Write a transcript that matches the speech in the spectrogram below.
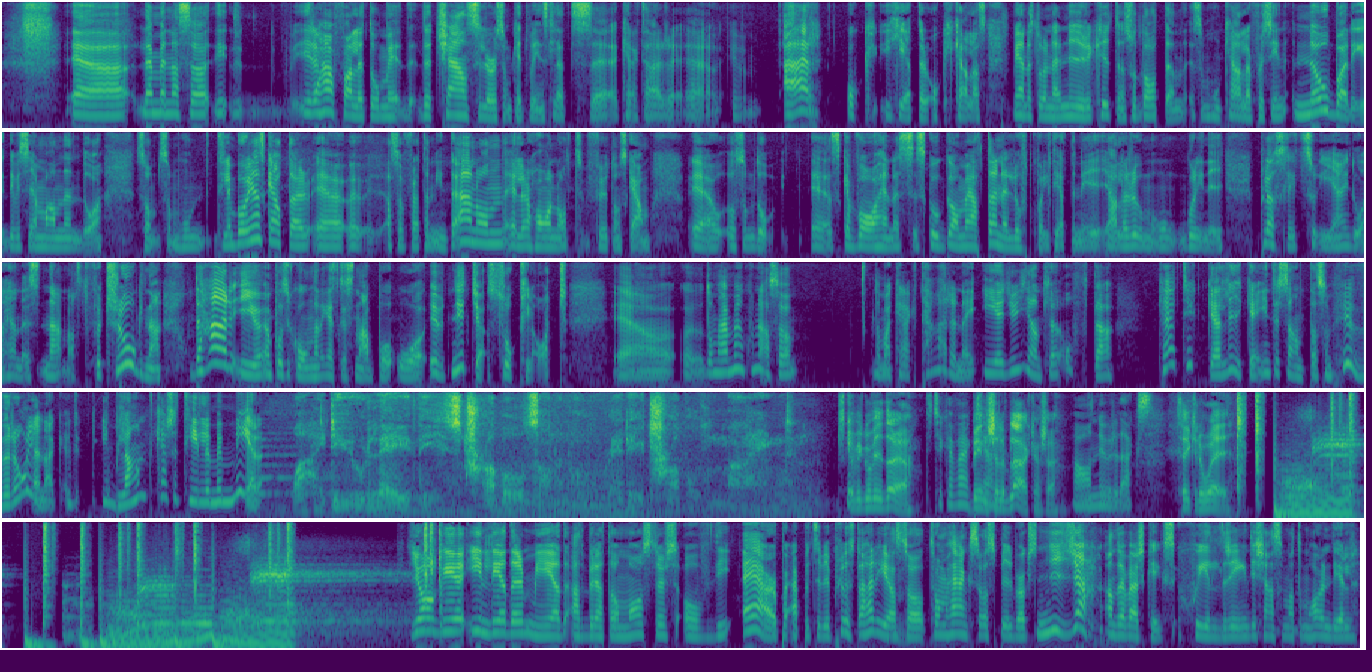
eh, nej men alltså, i, I det här fallet då med The Chancellor som Kate Winslets eh, karaktär eh, är och heter och kallas. Med henne står den här nyrekryten, soldaten, som hon kallar för sin nobody, det vill säga mannen då som, som hon till en början scoutar, eh, alltså för att han inte är någon eller har något förutom skam eh, och som då eh, Eh, ska vara hennes skugga och mäta den här luftkvaliteten i, alla rum hon går in i. Plötsligt så är han ju då hennes närmast förtrogna. Och det här är ju en position han är ganska snabb på att utnyttja såklart. Eh, de här människorna, alltså de här karaktärerna är ju egentligen ofta kan jag tycka lika intressanta som huvudrollerna. Ibland kanske till och med mer. Why do you lay these troubles on an already troubled mind? Ska vi gå vidare? Det tycker jag verkligen. Binge eller Blair kanske? Ja, nu är det dags. Take it away. Jag inleder med att berätta om Masters of the Air på Apple TV+. Det här är alltså Tom Hanks och Spielbergs nya andra världskrigsskildring. Det känns som att de har en del,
